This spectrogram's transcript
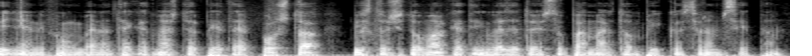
Figyelni fogunk benneteket, Mester Péter Posta, biztosító marketing vezető és Szupán Márton Pik. Köszönöm szépen.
